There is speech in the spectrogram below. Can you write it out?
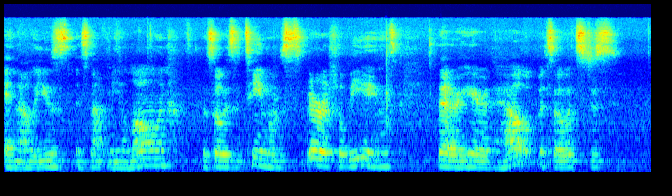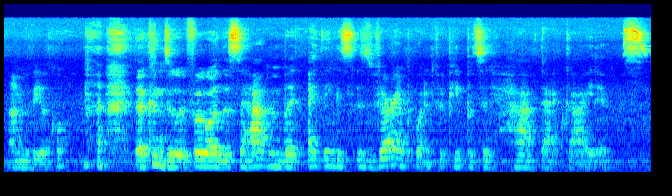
and I'll use it's not me alone. There's always a team of spiritual beings that are here to help. And so it's just I'm a vehicle that can do it for all this to happen. But I think it's, it's very important for people to have that guidance,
